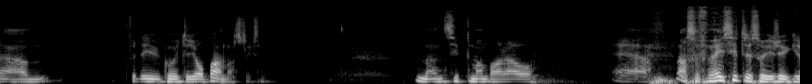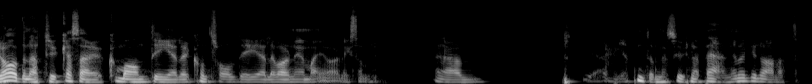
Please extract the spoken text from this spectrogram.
Um, för det går inte att jobba annars. Liksom. Men sitter man bara och... Eh, alltså för mig sitter det så i ryggraden att trycka så här command D eller control D eller vad det nu är man gör. Liksom. Um, jag vet inte om jag skulle kunna vänja mig vid något annat.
